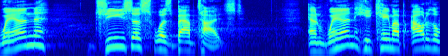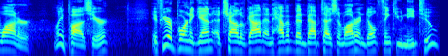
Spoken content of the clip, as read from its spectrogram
when Jesus was baptized, and when he came up out of the water, let me pause here. If you're born again, a child of God, and haven't been baptized in water and don't think you need to,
